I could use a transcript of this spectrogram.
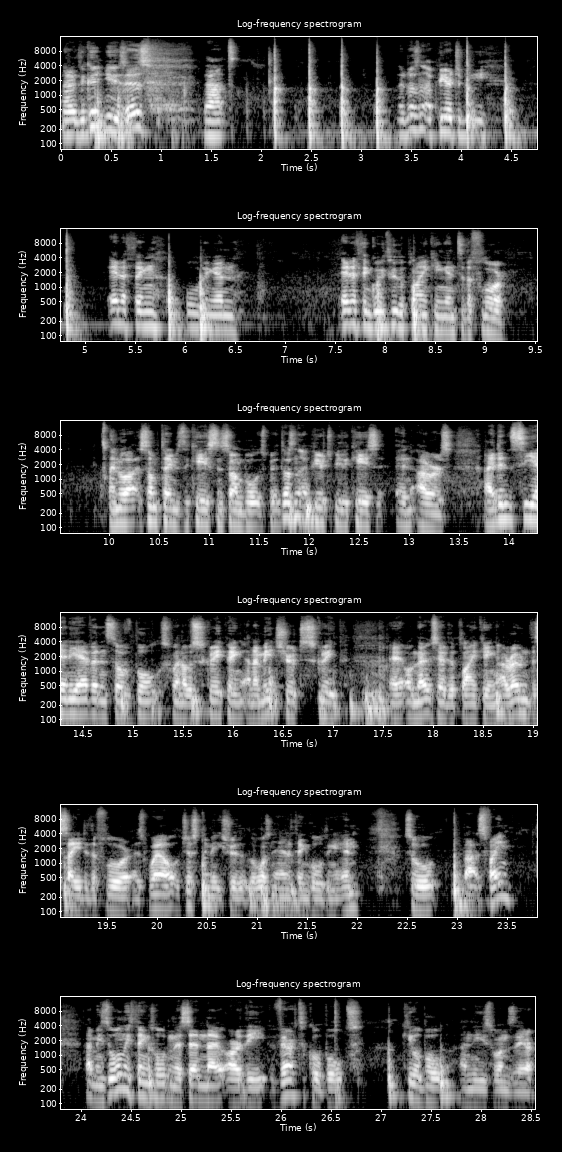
Now the good news is that there doesn't appear to be anything holding in, anything going through the planking into the floor. I know that's sometimes the case in some boats, but it doesn't appear to be the case in ours. I didn't see any evidence of bolts when I was scraping, and I made sure to scrape uh, on the outside of the planking around the side of the floor as well, just to make sure that there wasn't anything holding it in. So that's fine. That means the only things holding this in now are the vertical bolts, keel bolt, and these ones there.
